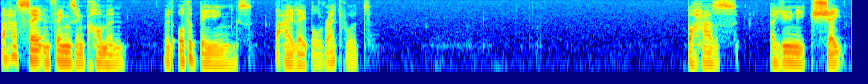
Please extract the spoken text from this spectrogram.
that has certain things in common with other beings that I label redwood, but has a unique shape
